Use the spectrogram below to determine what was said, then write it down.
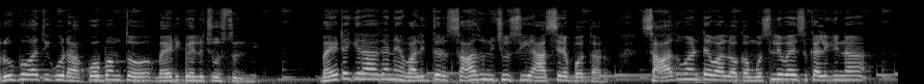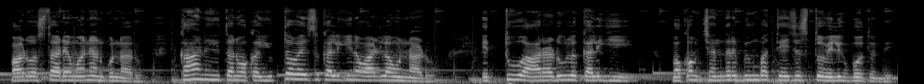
రూపవతి కూడా కోపంతో బయటికి వెళ్ళి చూస్తుంది. బయటకి రాగానే వాళ్ళిద్దరు సాధుని చూసి ఆశ్చర్యపోతారు. సాధు అంటే వాళ్ళు ఒక ముసలి వయసు కలిగిన వాడు వస్తాడేమో అని అనుకున్నారు. కానీ తను ఒక యుక్త వయసు కలిగిన వాడిలా ఉన్నాడు. ఎత్తు ఆరు అడుగులు కలిగి ముఖం చంద్రబింబ తేజస్తో వెలిగిపోతుంది.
